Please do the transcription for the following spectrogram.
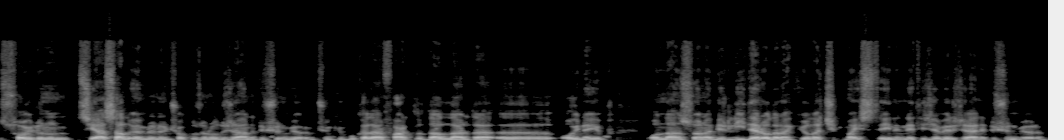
Soylu'nun siyasal ömrünün çok uzun olacağını düşünmüyorum. Çünkü bu kadar farklı dallarda e, oynayıp ondan sonra bir lider olarak yola çıkma isteğinin netice vereceğini düşünmüyorum.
